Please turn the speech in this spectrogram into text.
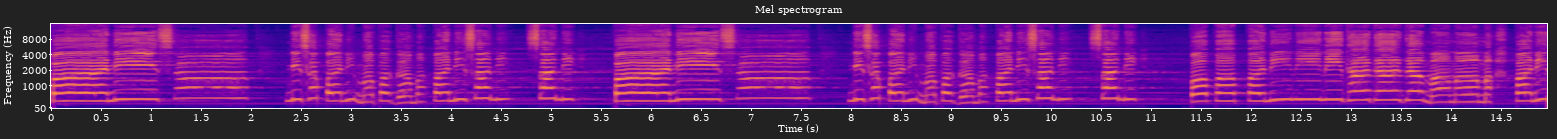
पानी सा निसा पानी मा पा गा मा पानी सा नी सा नी पानी सा। निसा पानी मा पा गा मा पानी सा नी सा नी। पा पा पा नी नी नी धा धा धा मा मा नी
